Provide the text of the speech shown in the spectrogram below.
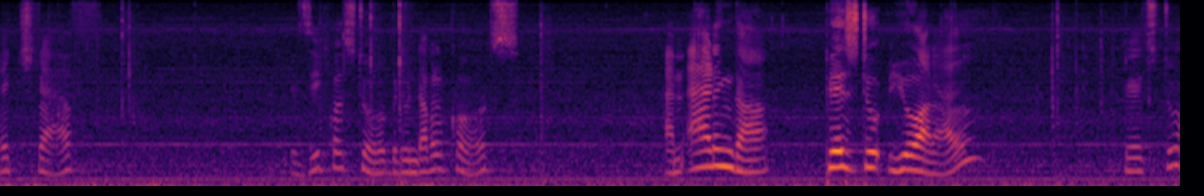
href is equals to between double quotes I'm adding the page 2 URL page 2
